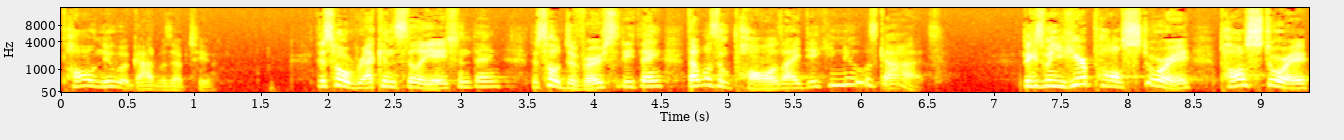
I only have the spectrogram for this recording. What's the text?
Paul knew what God was up to. This whole reconciliation thing, this whole diversity thing, that wasn't Paul's idea. He knew it was God's. Because when you hear Paul's story, Paul's story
